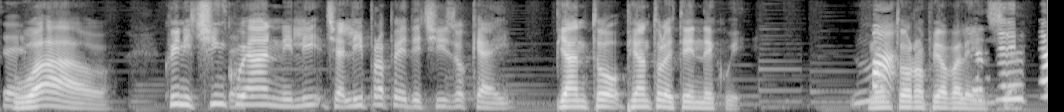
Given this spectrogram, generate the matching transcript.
sì. Wow! Quindi cinque sì. anni lì, cioè lì proprio hai deciso, ok, pianto, pianto le tende qui. Ma non torno più a Valencia. La verità,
